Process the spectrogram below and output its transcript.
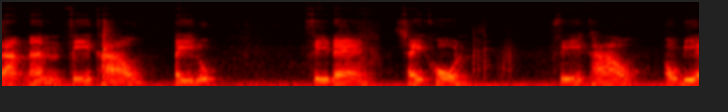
จากนั้นสีขาวตีลุก สีแดงใช้โคน สีขาวเอาเบี้ย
